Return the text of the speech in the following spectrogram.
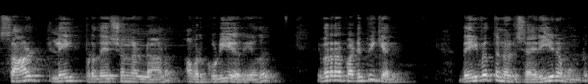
സാൾട്ട് ലേക്ക് പ്രദേശങ്ങളിലാണ് അവർ കുടിയേറിയത്. ഇവരുടെ പഠിപ്പിക്കൽ ദൈവത്തിനൊരു ശരീരമുണ്ട്.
